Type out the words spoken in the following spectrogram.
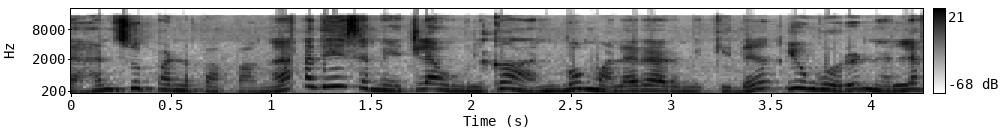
டான்ஸும் பண்ண பார்ப்பாங்க. அதே சமயத்துல அவங்களுக்கு அன்பும் மலர ஆரம்பிக்குது. இவங்க ஒரு நல்ல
